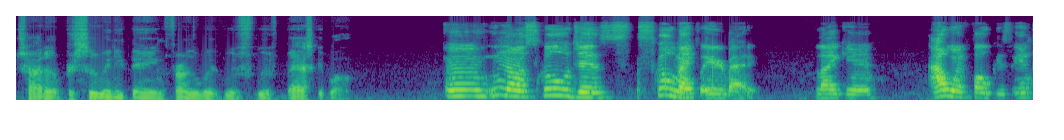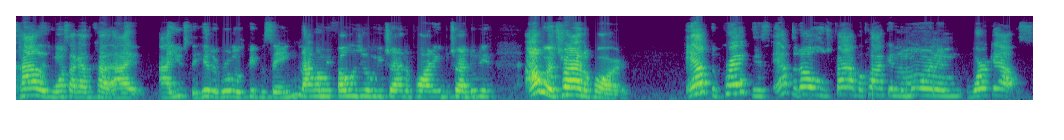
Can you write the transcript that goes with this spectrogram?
try to pursue anything further with with, with basketball? Mm, you know, school just school ain't for everybody. Like, and I wasn't focused in college. Once I got to college, I I used to hear the rumors people saying you're not gonna be focused. You're gonna be trying to party. You be trying to do this. I wasn't trying to party, after practice, after those five o'clock in the morning workouts,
